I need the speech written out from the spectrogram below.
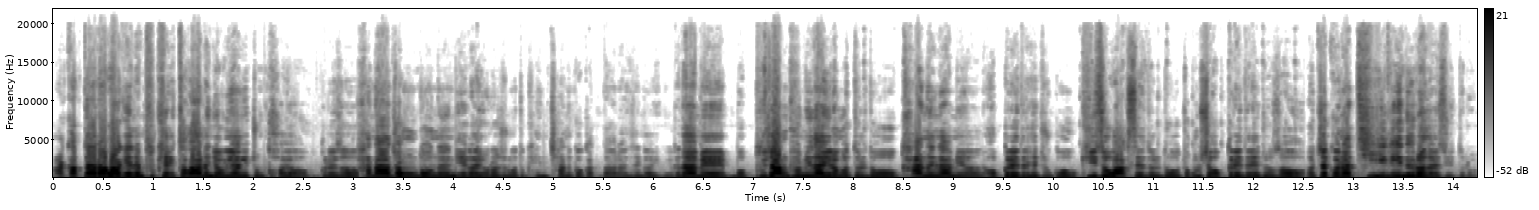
아깝다라고 하기에는 부캐릭터가 하는 영향이 좀 커요. 그래서 하나 정도는 얘가 열어주는 것도 괜찮을 것 같다라는 생각이고요. 그 다음에 뭐 부장품이나 이런 것들도 가능하면 업그레이드를 해주고 귀속 악세들도 조금씩 업그레이드 해줘서 어쨌거나 딜이 늘어날 수 있도록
